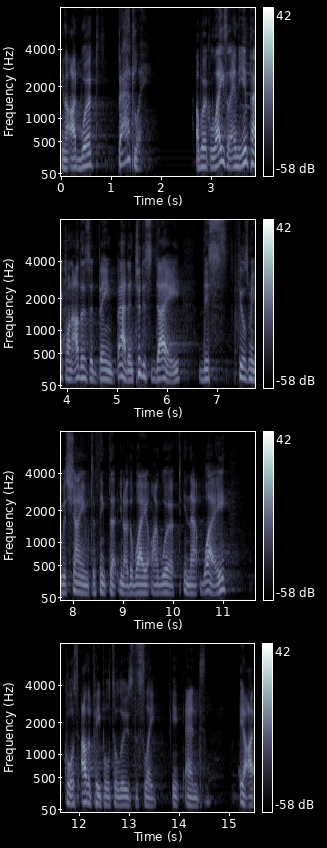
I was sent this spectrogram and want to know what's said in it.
You know, I'd worked badly. I worked lazily, and the impact on others had been bad. And to this day, this fills me with shame to think that, you know, the way I worked in that way caused other people to lose the sleep. And you know, I,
